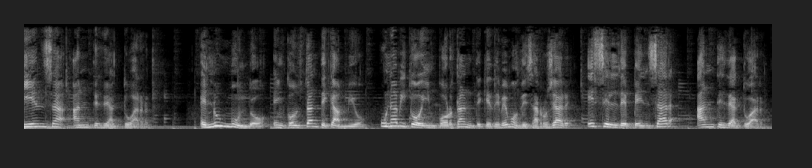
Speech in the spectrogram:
Piensa antes de actuar. En un mundo en constante cambio, un hábito importante que debemos desarrollar es el de pensar antes de actuar.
